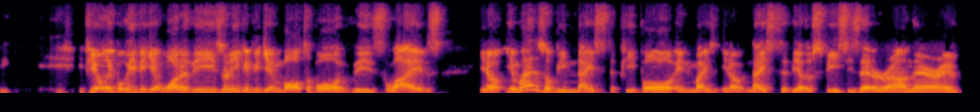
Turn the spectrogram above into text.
if you only believe you get one of these, or even if you get multiple of these lives, you know, you might as well be nice to people and might, you know, nice to the other species that are around there and,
